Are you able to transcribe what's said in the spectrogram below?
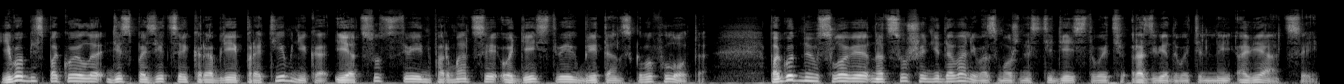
Его беспокоила диспозиция кораблей противника и отсутствие информации о действиях британского флота. Погодные условия над сушей не давали возможности действовать разведывательной авиацией.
